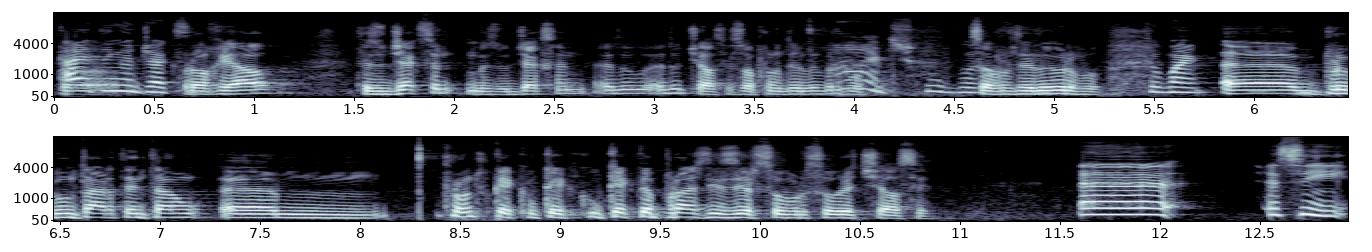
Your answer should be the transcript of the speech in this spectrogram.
para, ah, o para o Real. Tens o Jackson, mas o Jackson é do, é do Chelsea, só perguntei do Liverpool. Ah, desculpa. Só perguntei do Liverpool. Tudo bem. Uh, Perguntar-te então, um, pronto, o que, é, o, que é, o que é que te apraz dizer sobre, sobre a Chelsea? assim,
